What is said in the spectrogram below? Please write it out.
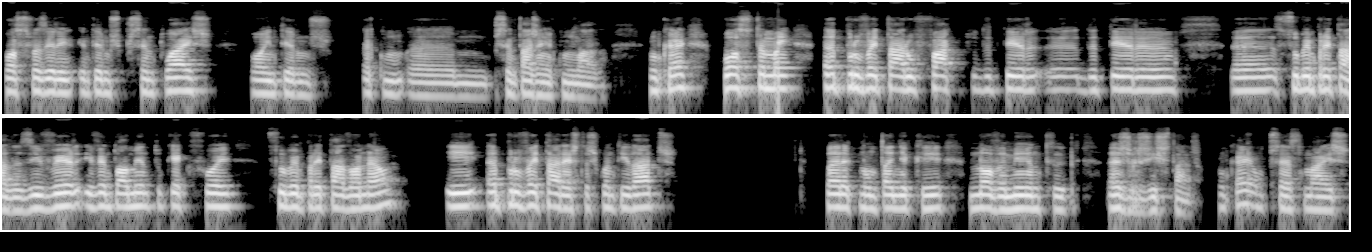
posso fazer em, em termos percentuais ou em termos uh, percentagem acumulada. Ok? Posso também aproveitar o facto de ter, uh, de ter uh, subempreitadas e ver eventualmente o que é que foi subempreitado ou não e aproveitar estas quantidades para que não tenha que novamente as registar. Ok? É um processo mais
